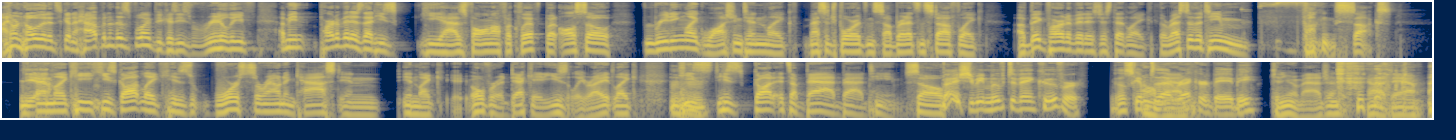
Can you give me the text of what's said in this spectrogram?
I don't know that it's going to happen at this point because he's really. I mean, part of it is that he's he has fallen off a cliff, but also from reading like Washington like message boards and subreddits and stuff like. A big part of it is just that like the rest of the team fucking sucks. Yeah. And like he he's got like his worst surrounding cast in in like over a decade easily, right? Like Mm-hmm. he's he's got it's a bad bad team. So Hey, should be moved to Vancouver. Let's get him Oh, to that man. record, baby. can you imagine? God damn.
